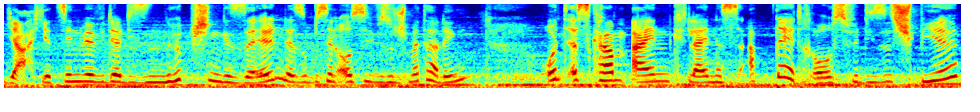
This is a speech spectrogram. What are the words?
Ja, jetzt sehen wir wieder diesen hübschen Gesellen, der so ein bisschen aussieht wie so ein Schmetterling. Und es kam ein kleines Update raus für dieses Spiel,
